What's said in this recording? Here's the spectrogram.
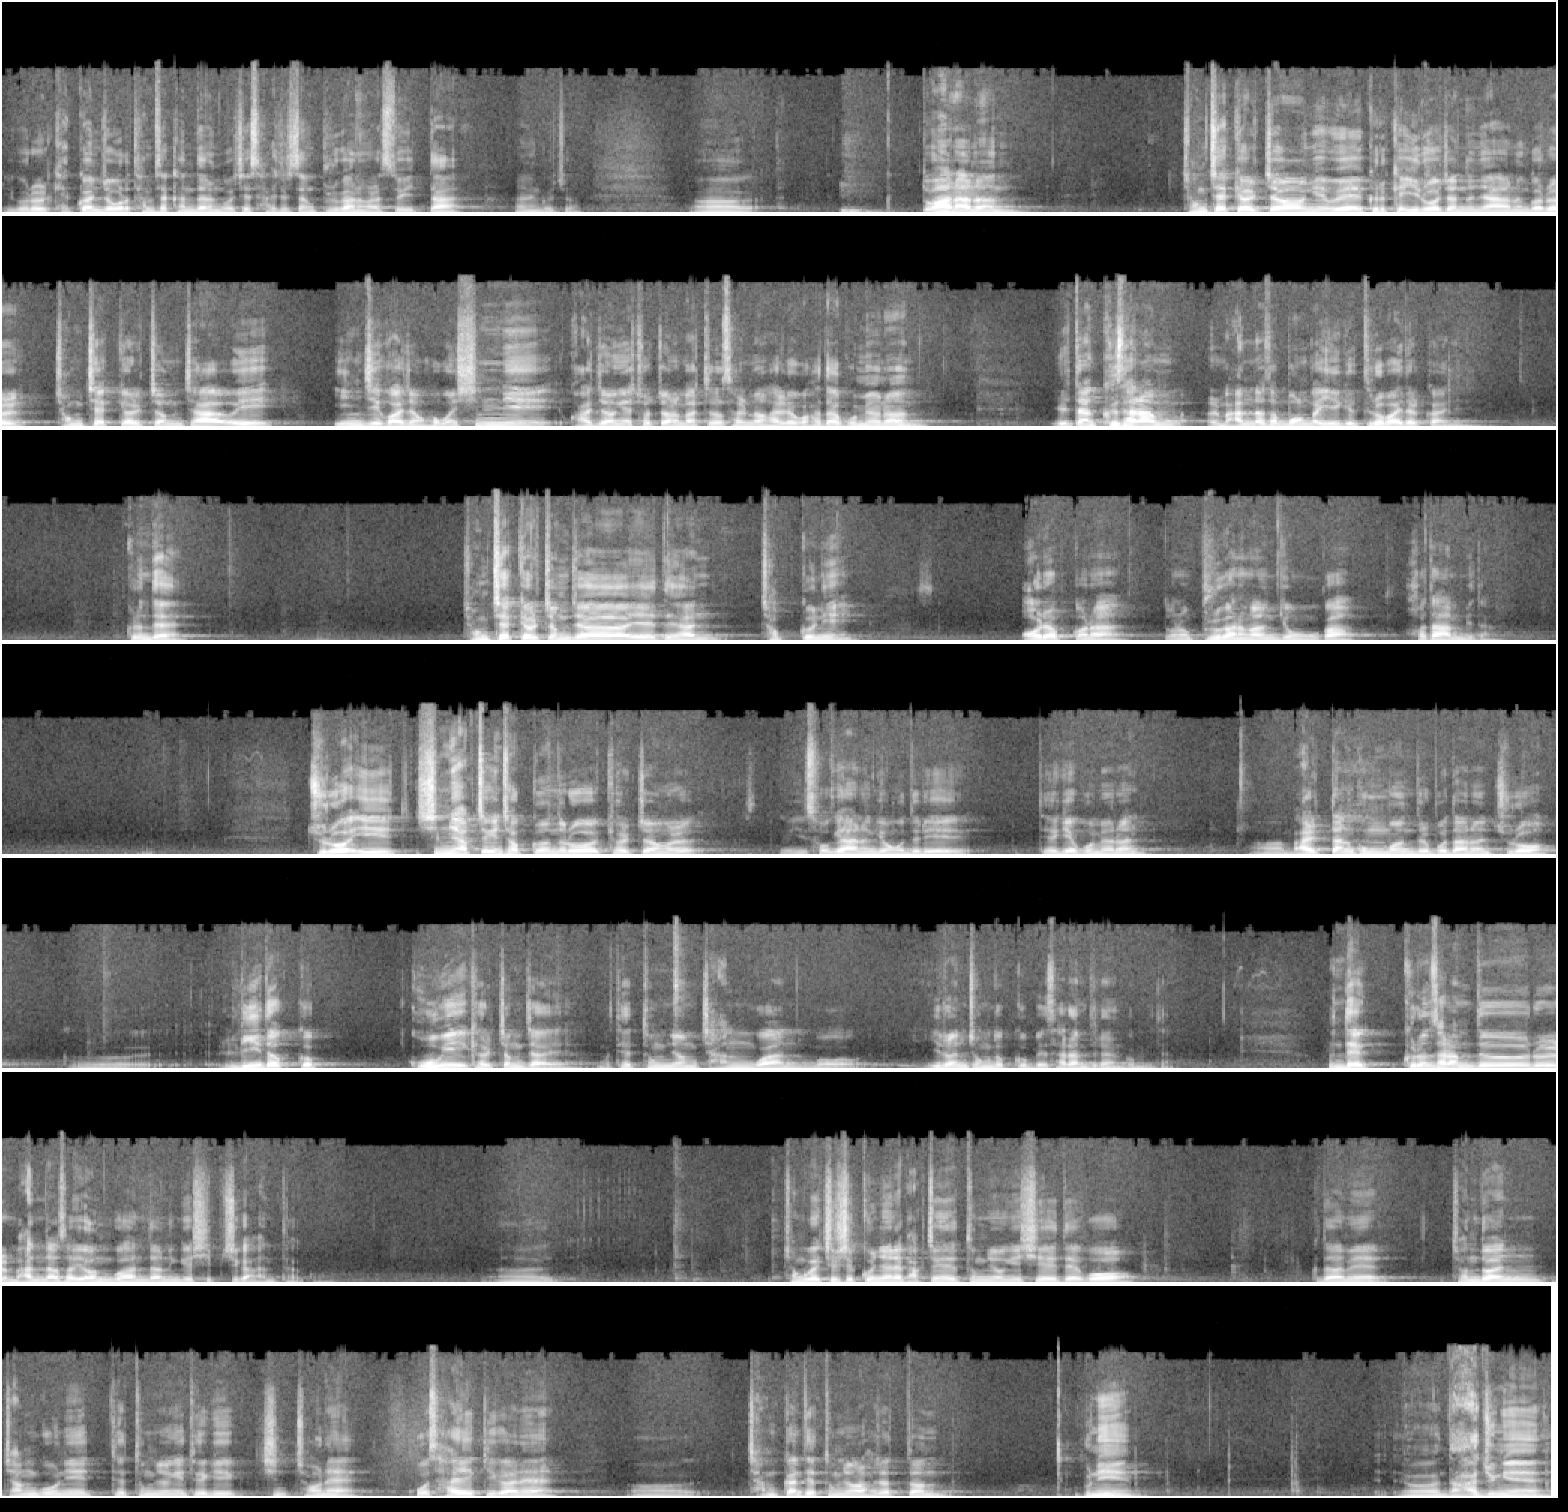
이거를 객관적으로 탐색한다는 것이 사실상 불가능할 수 있다는 거죠. 어, 또 하나는 정책 결정이 왜 그렇게 이루어졌느냐 하는 것을 정책 결정자의 인지 과정 혹은 심리 과정에 초점을 맞춰서 설명하려고 하다 보면은 일단 그 사람을 만나서 뭔가 얘기를 들어봐야 될 거 아니에요. 그런데 정책 결정자에 대한 접근이 어렵거나 또는 불가능한 경우가 허다합니다. 주로 이 심리학적인 접근으로 결정을 소개하는 경우들이 대개 보면은 어, 말단 공무원들보다는 주로 그 리더급 고위 결정자예요. 뭐 대통령, 장관 뭐 이런 정도급의 사람들이라는 겁니다. 그런데 그런 사람들을 만나서 연구한다는 게 쉽지가 않다고. 어, 1979년에 박정희 대통령이 시해되고 그 다음에 전두환 장군이 대통령이 되기 전에 그 사회 기간에 어, 잠깐 대통령을 하셨던 분이 어, 나중에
